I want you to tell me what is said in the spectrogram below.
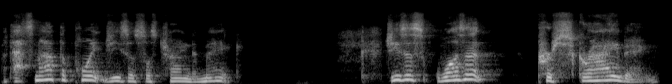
But that's not the point Jesus was trying to make. Jesus wasn't prescribing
